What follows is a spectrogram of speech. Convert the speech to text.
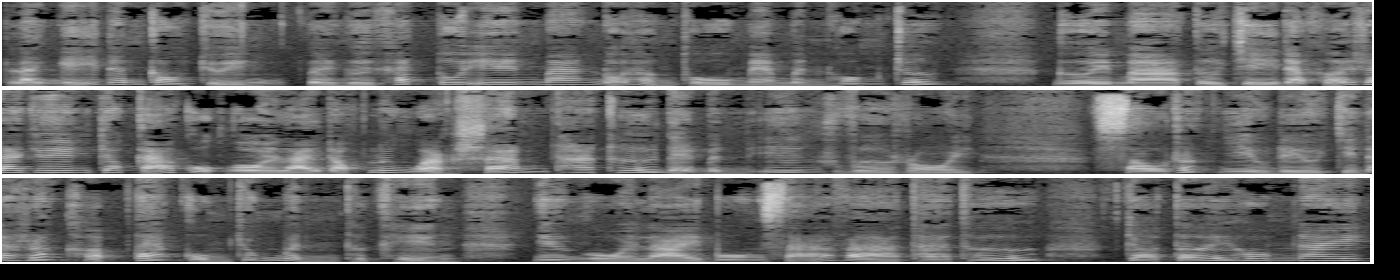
Lại nghĩ đến câu chuyện về người khách tôi yên mang nỗi hận thù mẹ mình hôm trước. Người mà từ chị đã khởi ra duyên cho cả cuộc ngồi lại đọc lương hoàng sám tha thứ để bình yên vừa rồi sau rất nhiều điều, chị đã rất hợp tác cùng chúng mình thực hiện như ngồi lại buông xả và tha thứ. Cho tới hôm nay,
